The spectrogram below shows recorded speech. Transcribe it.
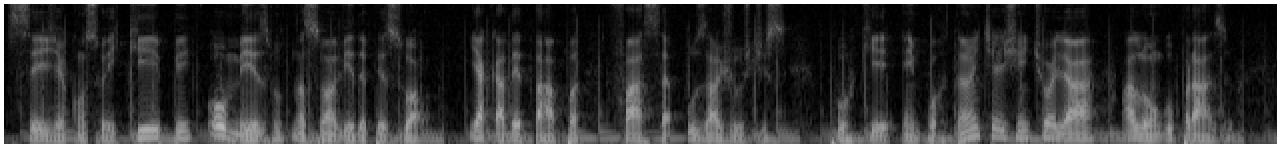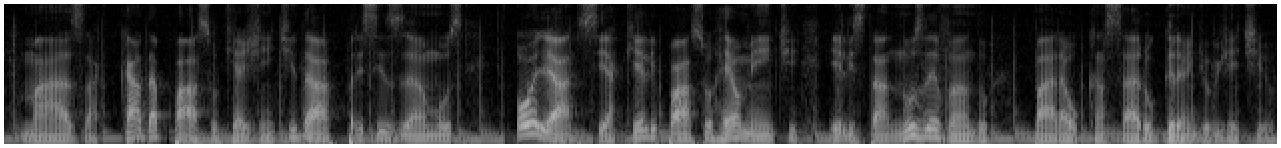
seja com sua equipe ou mesmo na sua vida pessoal. E a cada etapa, faça os ajustes, porque é importante a gente olhar a longo prazo mas a cada passo que a gente dá, precisamos olhar se aquele passo realmente ele está nos levando para alcançar o grande objetivo.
